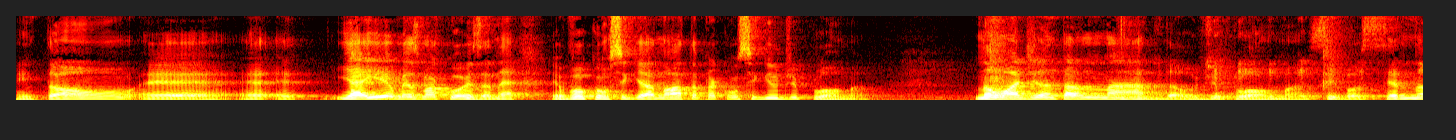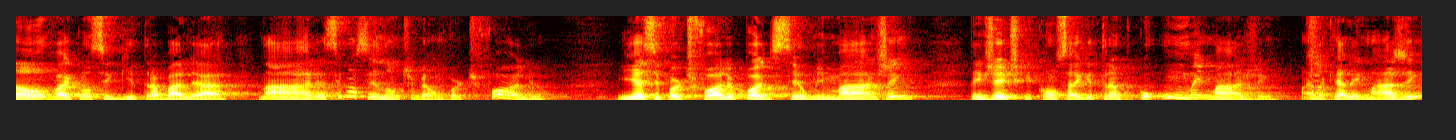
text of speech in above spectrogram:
Então, é, é, é, e aí é a mesma coisa, né? Eu vou conseguir a nota para conseguir o diploma. Não adianta nada o diploma se você não vai conseguir trabalhar na área se você não tiver um portfólio. E esse portfólio pode ser uma imagem. Tem gente que consegue trampo com uma imagem, mas aquela imagem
